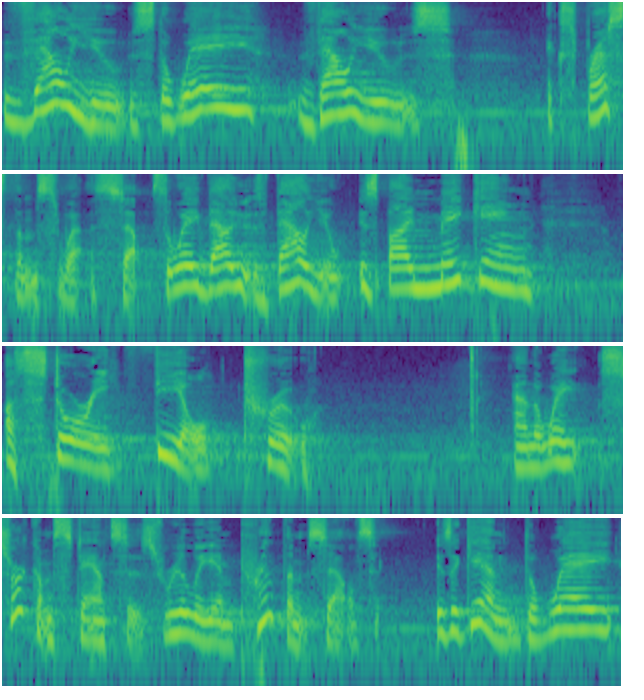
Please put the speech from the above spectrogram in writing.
values, the way values express themselves, the way values value is by making a story feel true. and the way circumstances really imprint themselves is again the way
